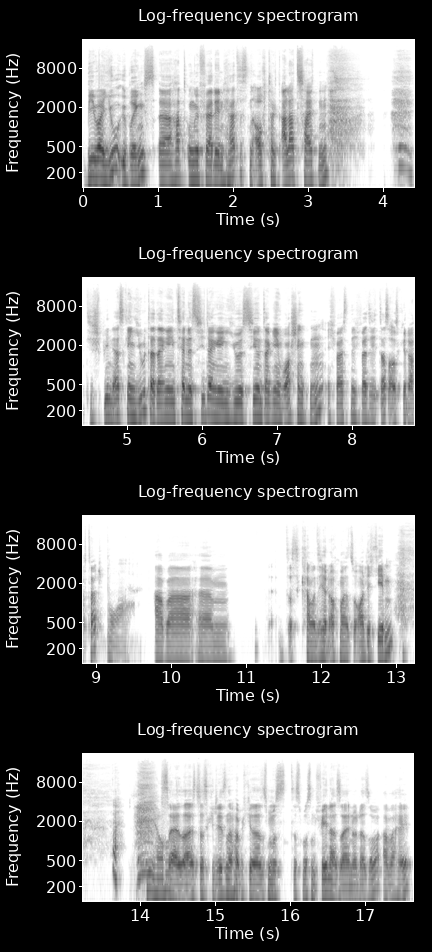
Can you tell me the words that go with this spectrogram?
BYU übrigens äh, hat ungefähr den härtesten Auftakt aller Zeiten. Die spielen erst gegen Utah, dann gegen Tennessee, dann gegen USC und dann gegen Washington. Ich weiß nicht, wer sich das ausgedacht hat. Boah. Aber ähm, das kann man sich halt auch mal so ordentlich geben. also, als ich das gelesen habe, habe ich gedacht, das muss, das muss ein Fehler sein oder so, aber hey.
